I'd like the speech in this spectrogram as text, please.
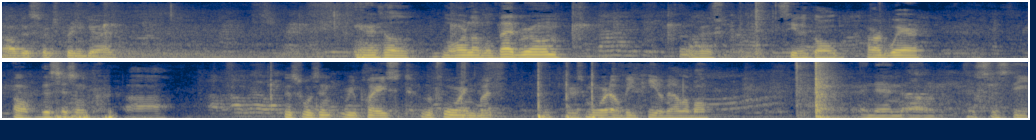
all this looks pretty good. Here's a lower level bedroom. We're gonna see the gold hardware. Oh, this isn't, uh, this wasn't replaced, the flooring, but there's more LVP available. And then um, this is the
